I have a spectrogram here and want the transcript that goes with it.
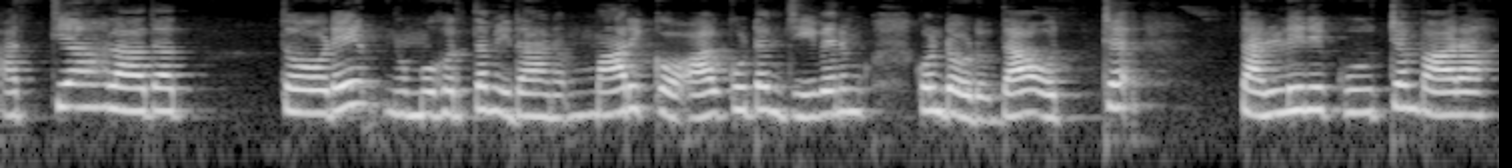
അത്യാഹ്ലാദത്തോടെ മുഹൂർത്തം ഇതാണ്. മാറിക്കോ ആൾക്കൂട്ടം ജീവനും കൊണ്ടോടും. ദാ ഒറ്റ തള്ളിന് കൂറ്റം പാറ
